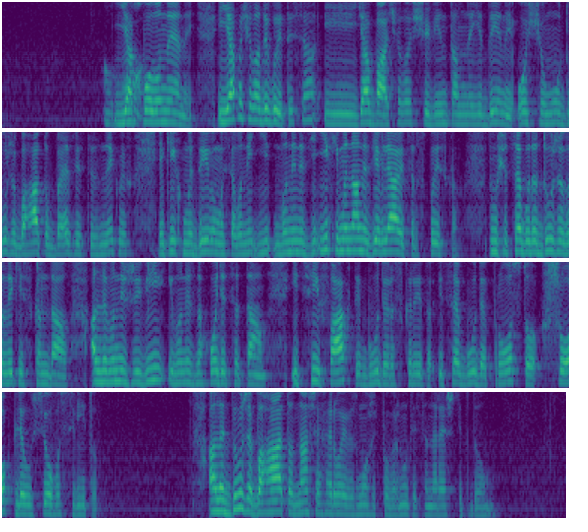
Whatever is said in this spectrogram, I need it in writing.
як полонений. І я почала дивитися, і я бачила, що він там не єдиний. Ось чому дуже багато безвісти зниклих, яких ми дивимося, вони, вони не їх імена не з'являються в списках, тому що це буде дуже великий скандал. Але вони живі і вони знаходяться там. І ці факти буде розкрито. І це буде просто шок для усього світу. Але дуже багато наших героїв зможуть повернутися нарешті додому.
